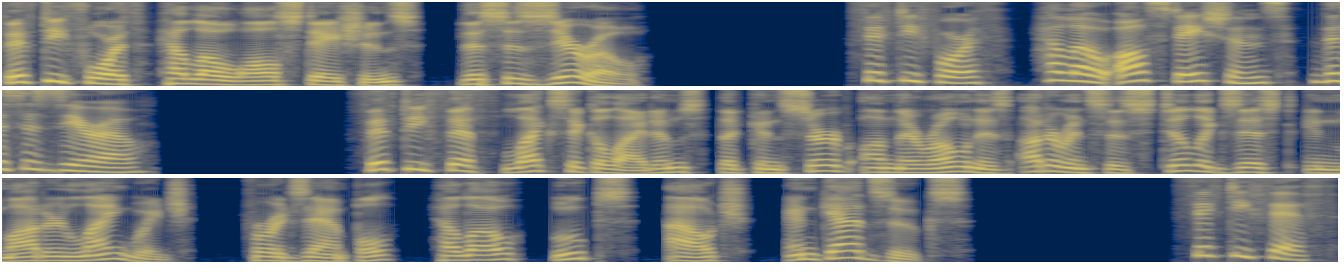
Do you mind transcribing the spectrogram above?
54th. Hello all stations, this is 0. 54th. Hello all stations, this is 0. 55th. Lexical items that can serve on their own as utterances still exist in modern language, for example, hello, oops, ouch, and gadzooks. 55th.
